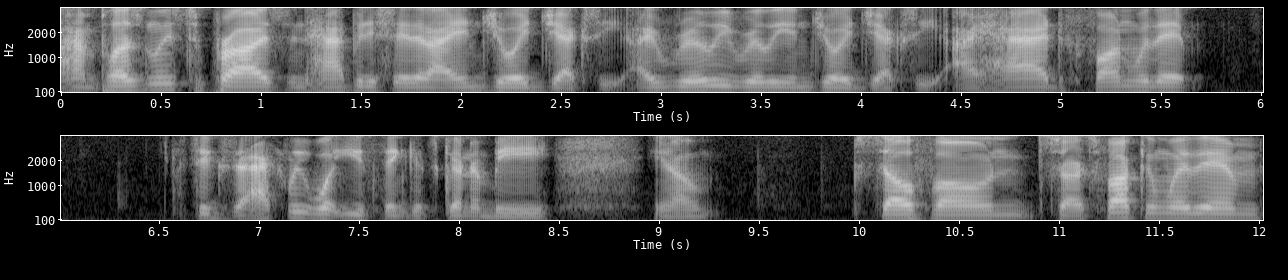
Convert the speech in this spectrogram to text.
I'm pleasantly surprised and happy to say that I enjoyed Jexi. I really, really enjoyed Jexi. I had fun with it. It's exactly what you think it's going to be. You know, cell phone starts fucking with him.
